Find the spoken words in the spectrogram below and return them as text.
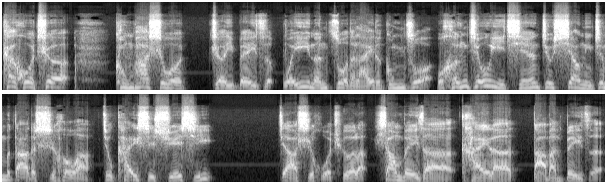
开货车，恐怕是我。”这一辈子唯一能做得来的工作，我很久以前就像你这么大的时候啊，就开始学习驾驶火车了。上辈子开了大半辈子，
